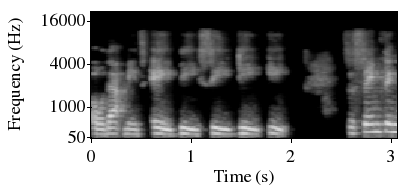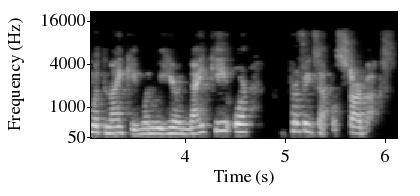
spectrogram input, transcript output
oh, that means A, B, C, D, E. It's the same thing with Nike. When we hear Nike, or perfect example, Starbucks,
